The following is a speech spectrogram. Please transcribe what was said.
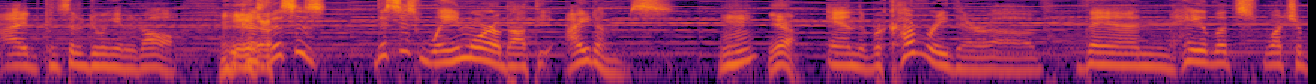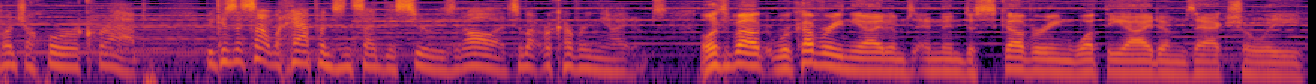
I consider doing it at all because Yeah. this is this is way more about the items Mm-hmm. Yeah. and the recovery thereof than hey, let's watch a bunch of horror crap. Because that's not what happens inside this series at all. It's about recovering the items. Well, it's about recovering the items and then discovering what the items actually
